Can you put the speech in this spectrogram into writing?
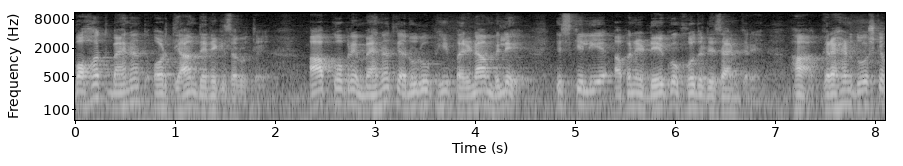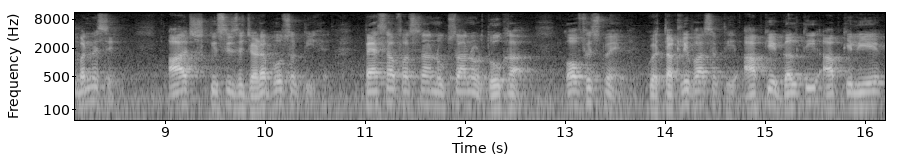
बहुत मेहनत और ध्यान देने की ज़रूरत है। आपको अपने मेहनत के अनुरूप ही परिणाम मिले, इसके लिए अपने डे को खुद डिज़ाइन करें। हाँ ग्रहण दोष के बनने से आज किसी से झड़प हो सकती है। पैसा फंसना, नुकसान और धोखा ऑफ़िस में कोई तकलीफ़ आ सकती है। आपकी गलती आपके लिए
